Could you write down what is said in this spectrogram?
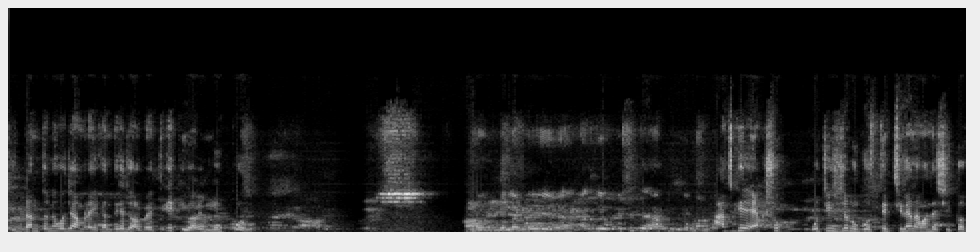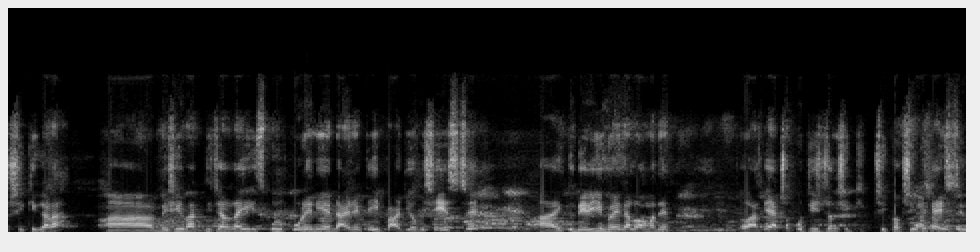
সিদ্ধান্ত নেব যে আমরা এখান থেকে জলপাইগুড়ি থেকে কীভাবে মুভ করব। আজকে একশো পঁচিশ জন উপস্থিত ছিলেন আমাদের শিক্ষক, শিক্ষিকারা। বেশিরভাগ টিচাররাই স্কুল করে নিয়ে ডাইরেক্ট এই পার্টি অফিসে এসছে। একটু দেরি হয়ে গেল আমাদের। তো আজকে একশো পঁচিশ জন শিক্ষক শিক্ষক এসেছিল।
